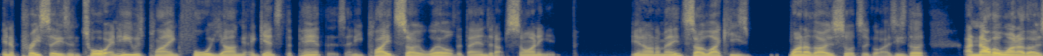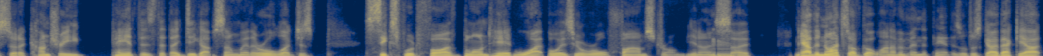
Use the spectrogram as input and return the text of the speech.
in a preseason tour, and he was playing for Young against the Panthers, and he played so well that they ended up signing him. You know what I mean? So like he's one of those sorts of guys. He's the another one of those sort of country Panthers that they dig up somewhere. They're all like just six foot five, blonde haired white boys who are all farm strong, you know? Mm. So now the Knights I've got one of them, and the Panthers will just go back out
